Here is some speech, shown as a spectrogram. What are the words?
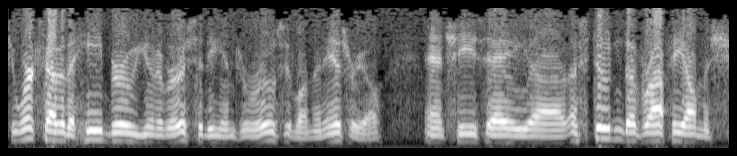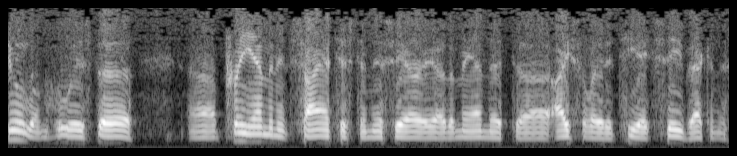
She works out of the Hebrew University in Jerusalem in Israel, and she's a uh, a student of Raphael Mechoulam, who is the uh, preeminent scientist in this area, the man that uh, isolated THC back in the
